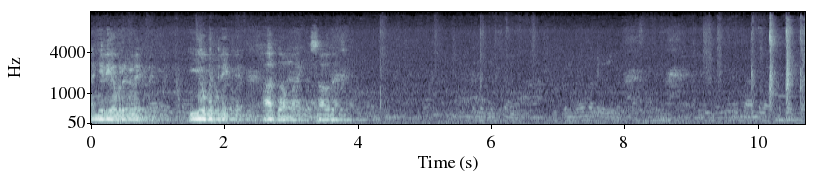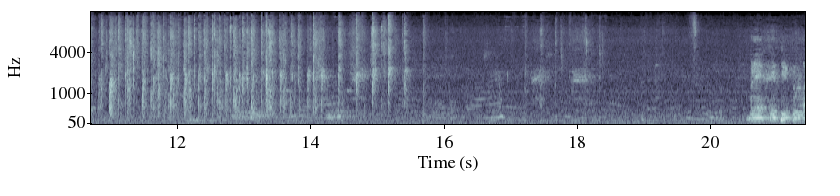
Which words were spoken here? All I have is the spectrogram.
അഞ്ജലി അവറുകളെ ഈ യോഗത്തിലേക്ക് ആർദ്രമായി സ്വാഗതം ചെയ്യും. ഇവിടെ എത്തിയിട്ടുള്ള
